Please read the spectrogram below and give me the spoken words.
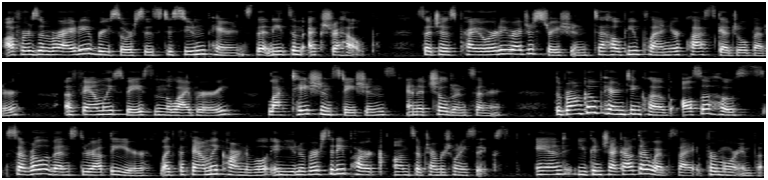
offers a variety of resources to student parents that need some extra help, such as priority registration to help you plan your class schedule better, a family space in the library, lactation stations, and a children's center. The Bronco Parenting Club also hosts several events throughout the year, like the Family Carnival in University Park on September 26th, and you can check out their website for more info.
